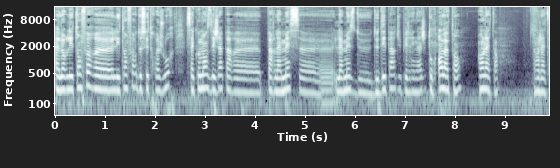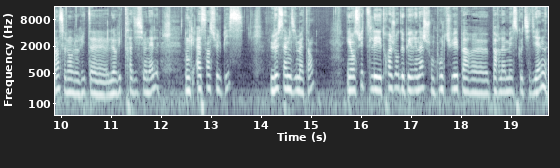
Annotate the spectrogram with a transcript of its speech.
Alors les temps forts, euh, les temps forts de ces trois jours, ça commence déjà par euh, par la messe, euh, la messe de, de départ du pèlerinage. Donc en latin, en latin, en latin selon le rite, le rite traditionnel. Donc à Saint-Sulpice, le samedi matin. Et ensuite, les trois jours de pèlerinage sont ponctués par, euh, par la messe quotidienne.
